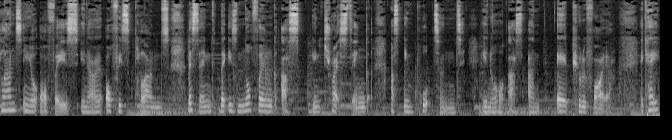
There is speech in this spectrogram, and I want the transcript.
plants in your office you know office plants. Listen there is nothing as interesting as important you know as an air purifier. Okay,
